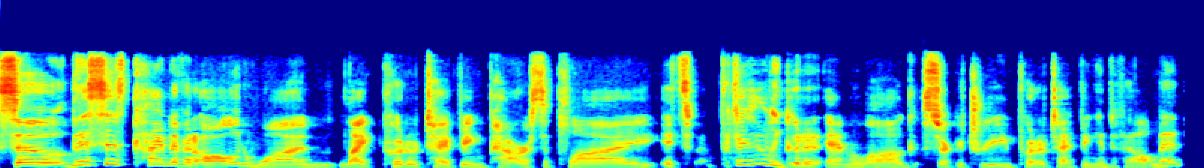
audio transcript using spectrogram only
So this is kind of an all-in-one like prototyping power supply. It's particularly good at analog circuitry prototyping and development.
